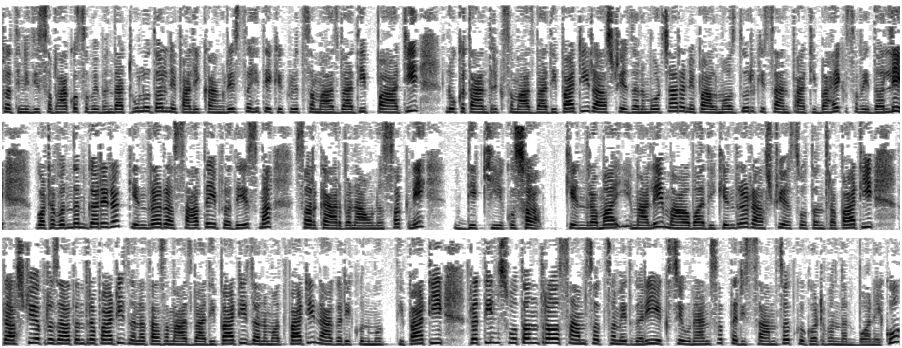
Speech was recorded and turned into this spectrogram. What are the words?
प्रतिनिधि सभाको सबैभन्दा ठूलो दल नेपाली कांग्रेस सहित एकीकृत समाजवादी पार्टी लोकतान्त्रिक समाजवादी पार्टी राष्ट्रिय जनमोर्चा र नेपाल मजदूर किसान पार्टी बाहेक सबै दलले गठबन्धन गरेर केन्द्र र सातै प्रदेशमा सरकार बनाउन सक्ने देखिएको छ। केन्द्रमा एमाले माओवादी केन्द्र राष्ट्रिय स्वतन्त्र पार्टी राष्ट्रिय प्रजातन्त्र पार्टी जनता समाजवादी पार्टी जनमत पार्टी नागरिक उन्मुक्ति पार्टी र तीन स्वतन्त्र सांसद समेत गरी एक सय उनासत्तरी सांसदको गठबन्धन बनेको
